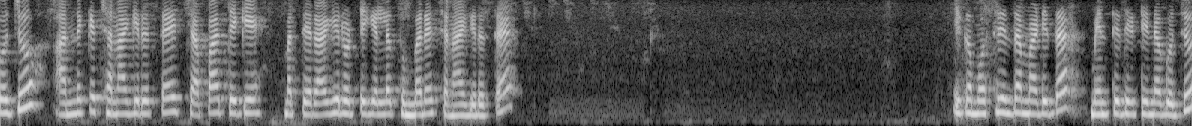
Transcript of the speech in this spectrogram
ಗೊಜ್ಜು ಅನ್ನಕ್ಕೆ ಚೆನ್ನಾಗಿರುತ್ತೆ, ಚಪಾತಿಗೆ ಮತ್ತು ರಾಗಿ ರೊಟ್ಟಿಗೆಲ್ಲ ತುಂಬಾ ಚೆನ್ನಾಗಿರುತ್ತೆ. ಈಗ ಮೊಸರಿಂದ ಮಾಡಿದ ಮೆಂತ್ಯದಿಟ್ಟಿನ ಗೊಜ್ಜು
